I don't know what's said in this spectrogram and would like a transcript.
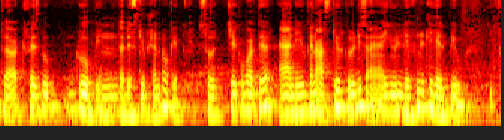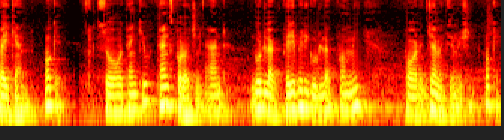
the facebook group in the description. Okay. So check over there and you can ask your queries. I, I will definitely help you if i can. Okay. So thank you. Thanks for watching and good luck. Very very good luck from me for jam examination. Okay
